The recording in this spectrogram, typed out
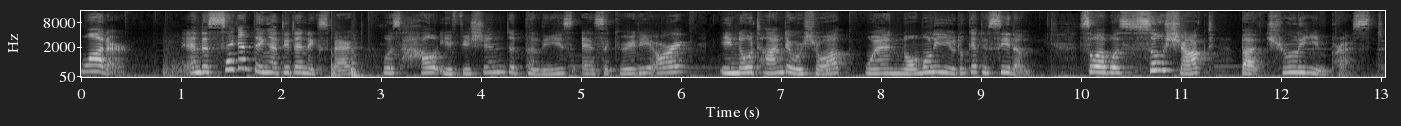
water. And the second thing I didn't expect was how efficient the police and security are. In no time, they will show up when normally you don't get to see them. So I was so shocked but truly impressed.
